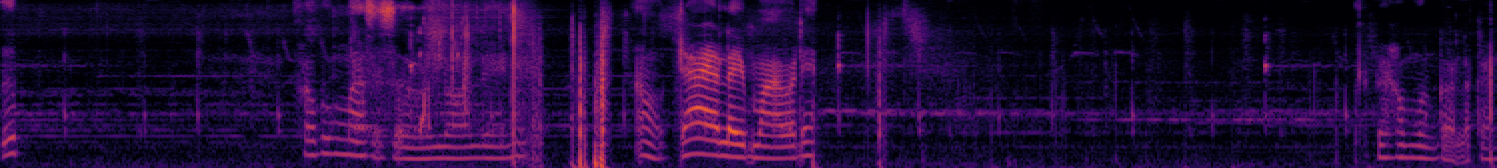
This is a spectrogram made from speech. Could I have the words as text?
อึ๊บเขาเพิ่งมาสดๆร้อนๆเลยเนี่ยเอ้าได้อะไรมาวะเนี่ยไปข้างบนก่อนแล้วกัน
